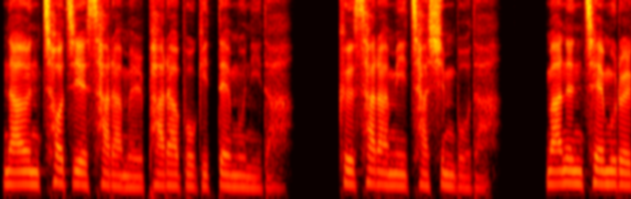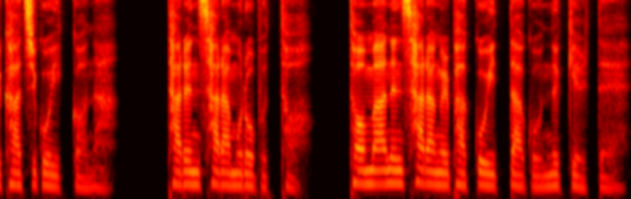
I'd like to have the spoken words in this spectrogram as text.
나은 처지의 사람을 바라보기 때문이다. 그 사람이 자신보다 많은 재물을 가지고 있거나 다른 사람으로부터 더 많은 사랑을 받고 있다고 느낄 때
